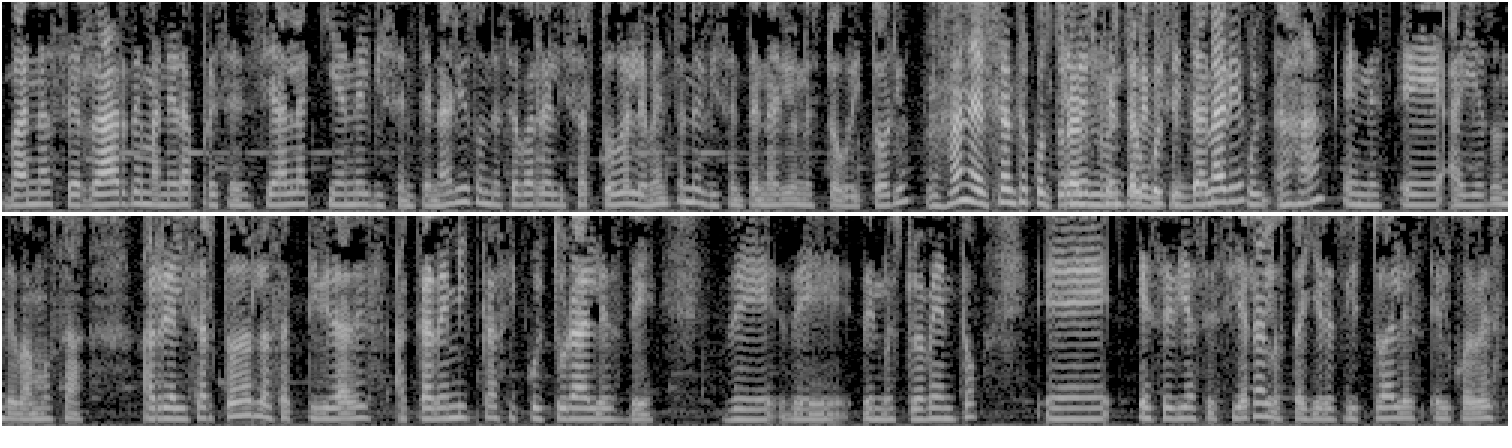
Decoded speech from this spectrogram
van a cerrar de manera presencial aquí en el Bicentenario, donde se va a realizar todo el evento en el Bicentenario, en nuestro auditorio. Ajá, en el Centro Cultural en el Centro Bicentenario. Cult ajá, en, eh, ahí es donde vamos a, a, realizar todas las actividades académicas y culturales de, de, de, de nuestro evento. Eh, ese día se cierran los talleres virtuales. El jueves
